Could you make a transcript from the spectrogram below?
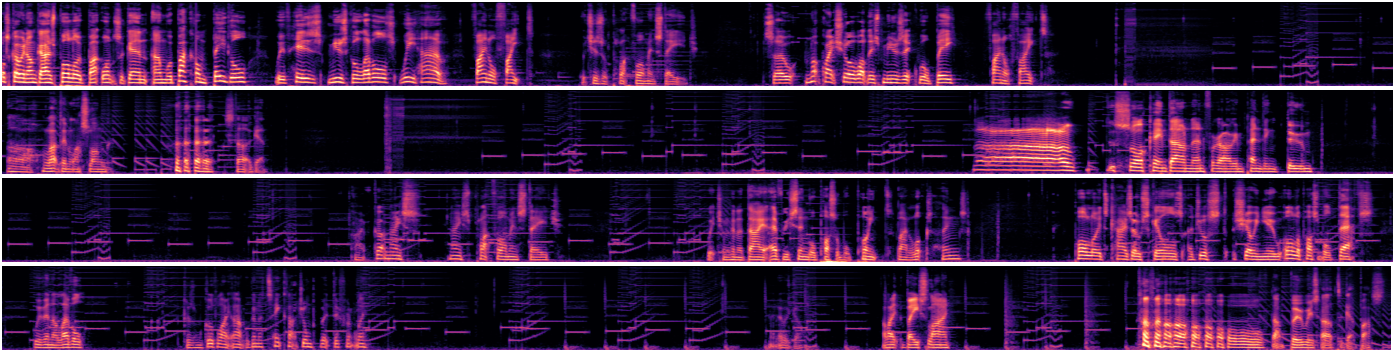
What's going on guys? Lloyd back once again and we're back on Bagel with his musical levels. We have Final Fight, which is a platforming stage. So I'm not quite sure what this music will be. Final Fight. Oh, well that didn't last long. Start again. Oh, the saw came down then for our impending doom. Alright, we've got a nice, nice platforming stage. Which I'm going to die at every single possible point by the looks of things. Paul Lloyd's Kaizo skills are just showing you all the possible deaths within a level. Because I'm good like that. We're going to take that jump a bit differently. There we go. I like the bass line. that boo is hard to get past.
